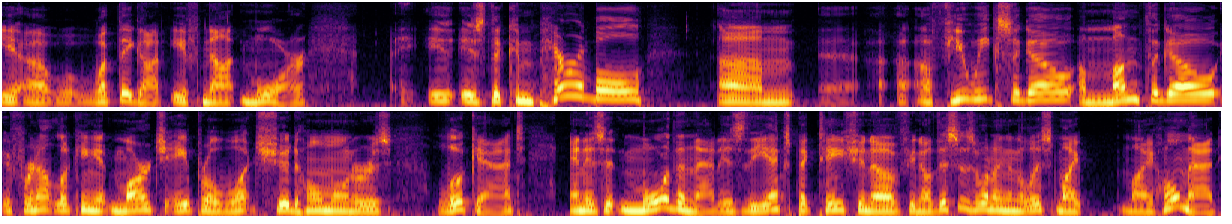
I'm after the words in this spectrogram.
uh, what they got, if not more. Is, is the comparable um, a, few weeks ago, a month ago, if we're not looking at March, April, what should homeowners look at? And is it more than that? Is the expectation of, you know, this is what I'm going to list my, my home at,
